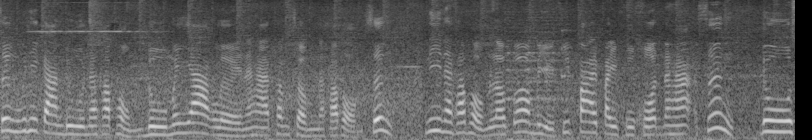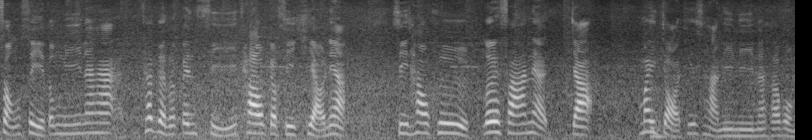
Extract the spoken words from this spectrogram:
ซึ่งวิธีการดูนะครับผมดูไม่ยากเลยนะฮะท่านผู้ชมนะครับผมซึ่งนี่นะครับผมเราก็มาอยู่ที่ป้ายไปคูคตนะฮะซึ่งดูสองสีตรงนี้นะฮะถ้าเกิดมันเป็นสีเทากับสีเขียวเนี่ยสีเทาคือรถไฟฟ้าเนี่ยจะ ไม่จอดที่สถานีนี้นะครับผม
